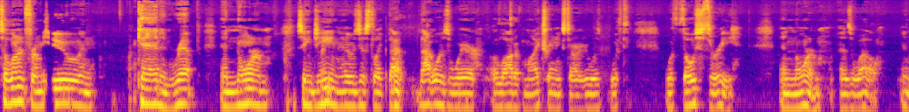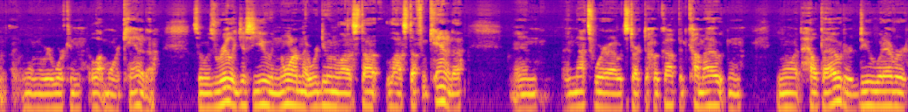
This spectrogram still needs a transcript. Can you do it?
to learn from you and Ken and Rip and Norm St. Jean, it was just like that that was where a lot of my training started was with with those three and Norm as well. And when we were working a lot more in Canada, so it was really just you and Norm that were doing a lot of stuff, a lot of stuff in Canada, and and that's where I would start to hook up and come out and you know what help out or do whatever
